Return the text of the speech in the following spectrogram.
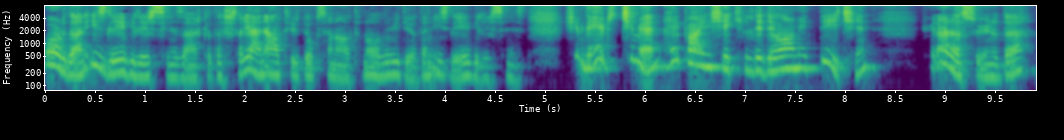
Oradan izleyebilirsiniz arkadaşlar. Yani 696 nolu videodan izleyebilirsiniz. Şimdi hep çimen hep aynı şekilde devam ettiği için şöyle ara suyunu da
